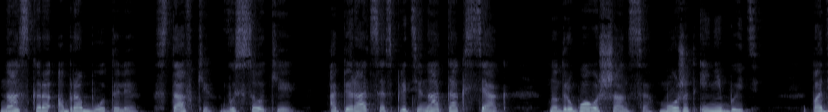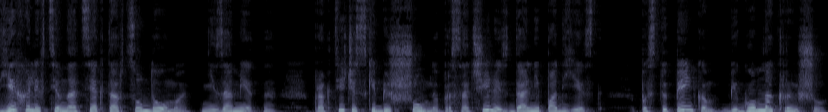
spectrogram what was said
наскоро обработали, ставки высокие. Операция сплетена так-сяк, но другого шанса может и не быть. Подъехали в темноте к торцу дома, незаметно, практически бесшумно просочились в дальний подъезд, по ступенькам бегом на крышу.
